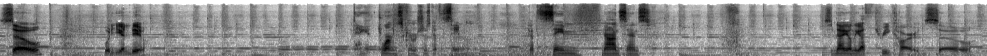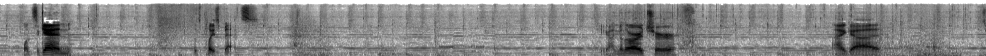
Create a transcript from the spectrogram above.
So, what are you going to do? Dang it, Dwarven Skirmishers got the same... Got the same nonsense. So now you only got three cards, so... Once again, let's place bets. You got another archer. I got... Let's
